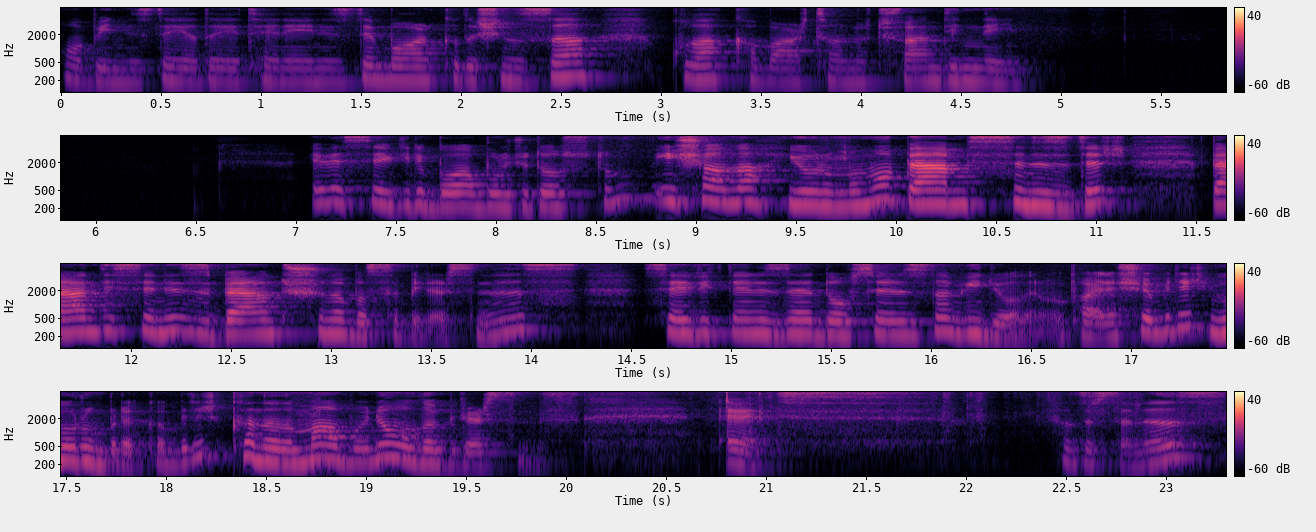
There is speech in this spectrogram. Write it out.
hobinizde ya da yeteneğinizde bu arkadaşınıza kulak kabartın lütfen dinleyin. Evet sevgili boğa burcu dostum inşallah yorumumu beğenmişsinizdir. Beğendiyseniz beğen tuşuna basabilirsiniz. Sevdiklerinizle dostlarınızla videolarımı paylaşabilir, yorum bırakabilir, kanalıma abone olabilirsiniz. Evet hazırsanız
